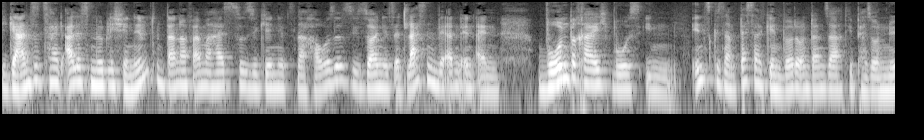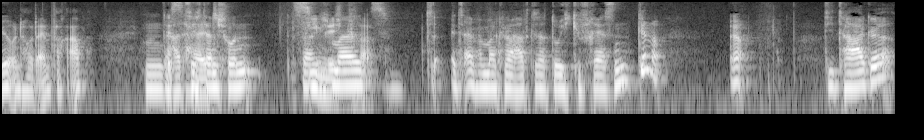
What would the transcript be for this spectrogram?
die ganze Zeit alles Mögliche nimmt und dann auf einmal heißt es so, sie gehen jetzt nach Hause, sie sollen jetzt entlassen werden in einen Wohnbereich, wo es ihnen insgesamt besser gehen würde und dann sagt die Person nö und haut einfach ab. Hm, da Ist hat sich halt dann schon Ziemlich mal, krass. jetzt einfach mal knallhart gesagt, durchgefressen. Genau. Ja. Die Tage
